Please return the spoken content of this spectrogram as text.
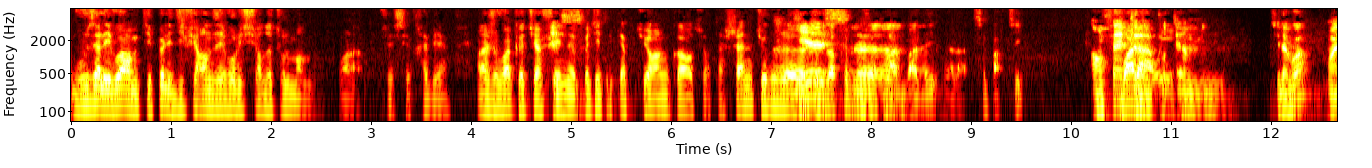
vous allez voir un petit peu les différentes évolutions de tout le monde. Voilà, c'est très bien. je vois que tu as fait une petite capture encore sur ta chaîne. Tu veux que je te bloque plus Voilà, c'est parti. En fait, voilà, pour terminer, tu la vois? Ouais.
